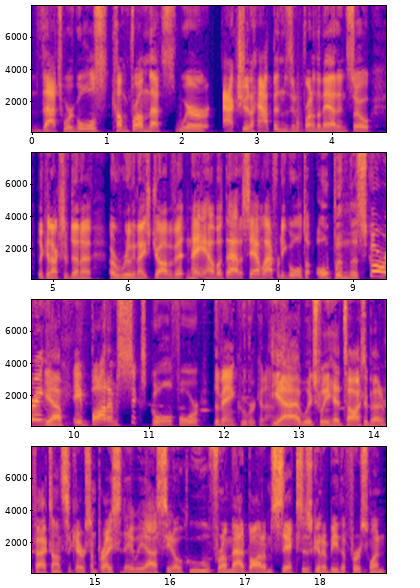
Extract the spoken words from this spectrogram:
that's where goals come from. That's where action happens in front of the net. And so the Canucks have done a, a really nice job of it. And hey, how about that? A Sam Lafferty goal to open the scoring. Yeah. A bottom six goal for the Vancouver Canucks. Yeah, which we had talked about. In fact, on Sekeres Price today, we asked, you know, who from that bottom six is going to be the first one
